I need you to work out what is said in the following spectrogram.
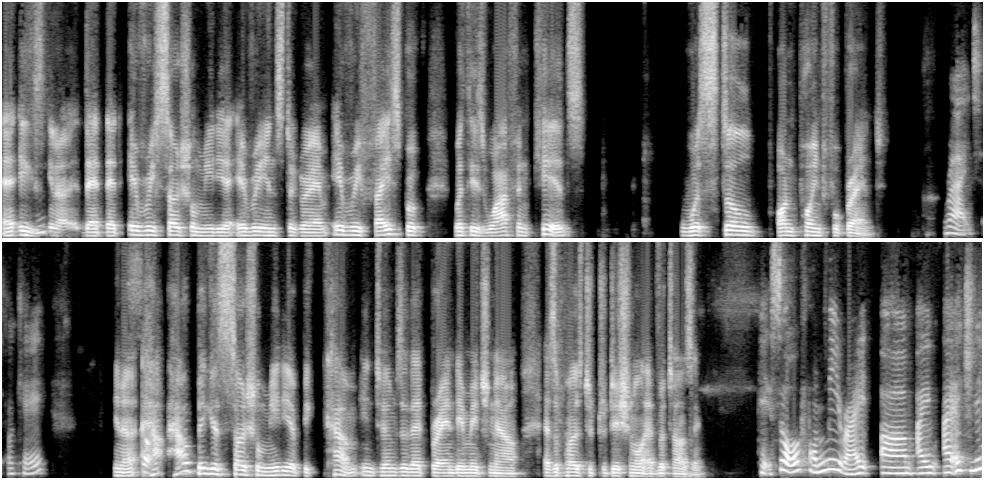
And mm-hmm. you know that that every social media, every Instagram, every Facebook with his wife and kids was still on point for brand. Right. Okay. You know, so, how, how big has social media become in terms of that brand image now as opposed to traditional advertising? Okay, so for me, right, um, I, I actually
